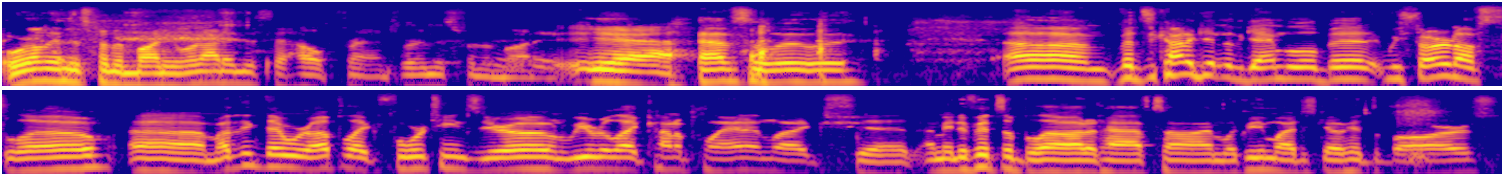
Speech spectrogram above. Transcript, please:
We're only in this for the money. We're not in this to help friends. We're in this for the money. yeah. Absolutely. Um, but to kind of get into the game a little bit, we started off slow. Um, I think they were up like 14-0, and we were like kind of planning like shit. I mean, if it's a blowout at halftime, like we might just go hit the bars.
